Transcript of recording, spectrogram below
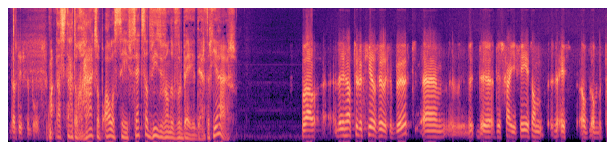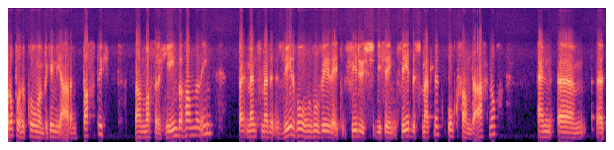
dat is de boodschap. Maar dat staat toch haaks op alle safe seksadviezen van de voorbije 30 jaar? Wel, er is natuurlijk heel veel gebeurd. Ehm, de, de, de is, is op, op, de proppen gekomen begin de jaren 80. Dan was er geen behandeling. Mensen met een zeer hoge hoeveelheid virus die zijn zeer besmettelijk, ook vandaag nog. En ehm, het,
